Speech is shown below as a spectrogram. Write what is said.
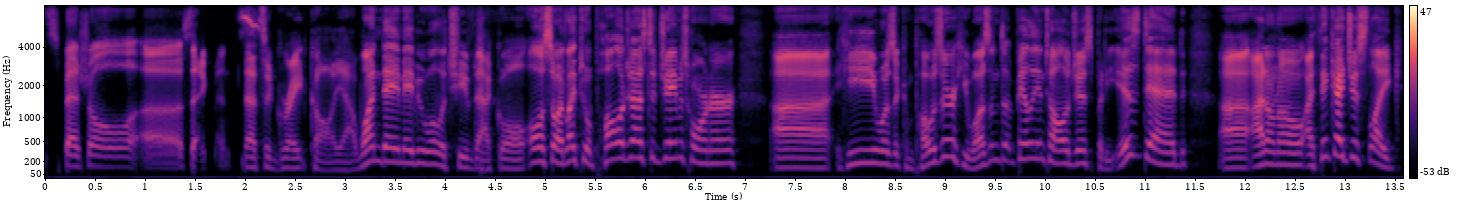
special uh, segments. That's a great call. Yeah. One day maybe we'll achieve that goal. Also, I'd like to apologize to James Horner. Uh, he was a composer. He wasn't a paleontologist, but he is dead. Uh, I don't know. I think I just like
